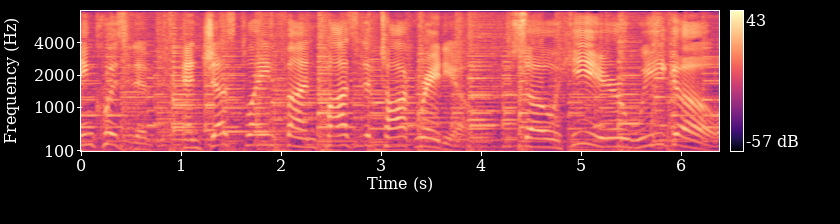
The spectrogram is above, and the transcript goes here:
inquisitive, and just plain fun positive talk radio. So here we go.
